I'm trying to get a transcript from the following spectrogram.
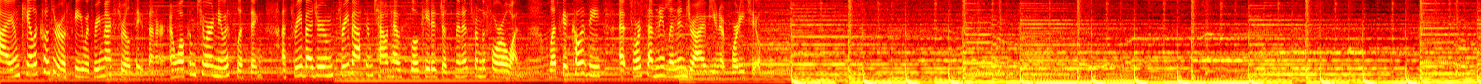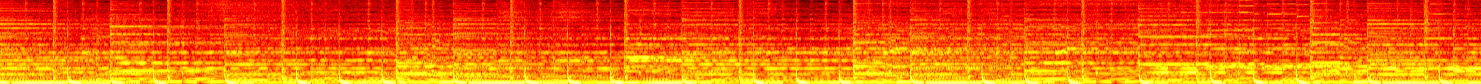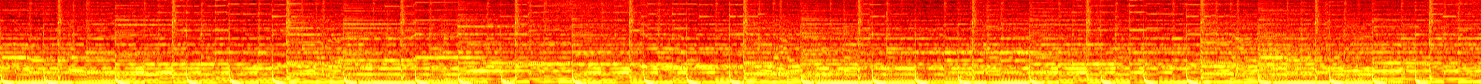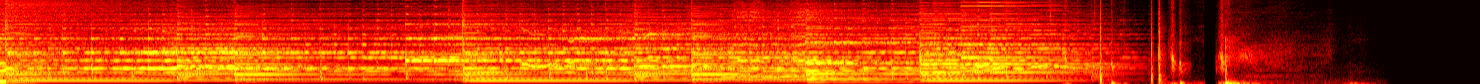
Hi, I'm Kayla Kozierowski with Remax Real Estate Center, and welcome to our newest listing, a three bedroom, three bathroom townhouse located just minutes from the 401. Let's get cozy at 470 Linden Drive, Unit 42.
